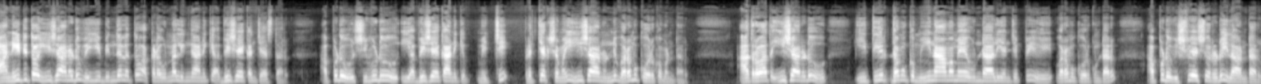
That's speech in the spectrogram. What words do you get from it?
ఆ నీటితో ఈశానుడు వెయ్యి బిందెలతో అక్కడ ఉన్న లింగానికి అభిషేకం చేస్తారు. అప్పుడు శివుడు ఈ అభిషేకానికి మెచ్చి ప్రత్యక్షమై ఈశానుణ్ణి వరము కోరుకోమంటారు. ఆ తర్వాత ఈశానుడు ఈ తీర్థముకు మీ నామమే ఉండాలి అని చెప్పి వరము కోరుకుంటారు. అప్పుడు విశ్వేశ్వరుడు ఇలా అంటారు.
